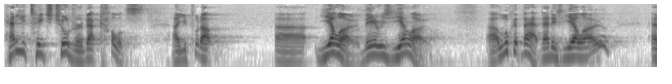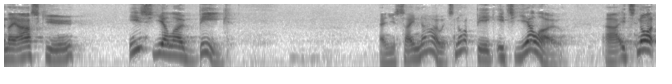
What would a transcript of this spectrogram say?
how do you teach children about colours? Uh, you put up uh, yellow. There is yellow. Uh, look at that. That is yellow. And they ask you, is yellow big? And you say, no, it's not big, it's yellow. Uh, it's not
